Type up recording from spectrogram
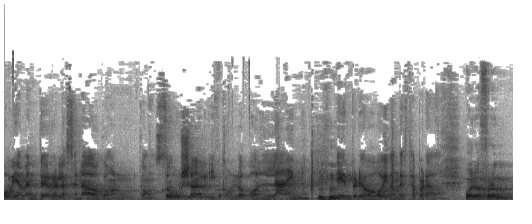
obviamente relacionado con, con social y con lo online, eh, pero hoy dónde está parado. Bueno, fueron,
